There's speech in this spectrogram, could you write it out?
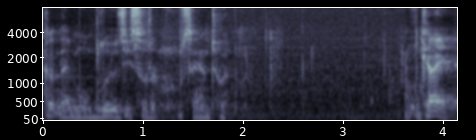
Got that more bluesy sort of sound to it. Okay,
